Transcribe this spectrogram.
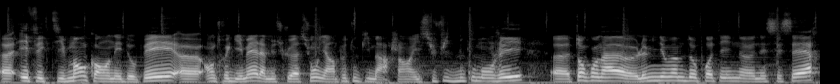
euh, effectivement, quand on est dopé, euh, entre guillemets, la musculation, il y a un peu tout qui marche. Hein. Il suffit de beaucoup manger. Euh, tant qu'on a le minimum de protéines nécessaires,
